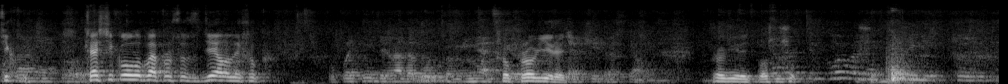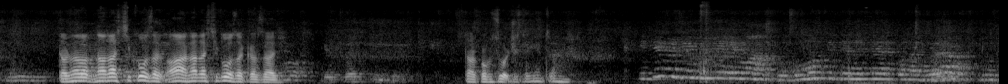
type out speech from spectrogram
стекло, це стекло лобе просто зробили, щоб Уплотнитель надо будет поменять. Чтоб и проверить. торчит растянутый. провірити просто, щоб... щоб- Так, треба, треба стекло, за- а, треба стекло заказати. Так, обзорчик такий, так. Іди мені ремаску, бо може ти не те понабирав, грубо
